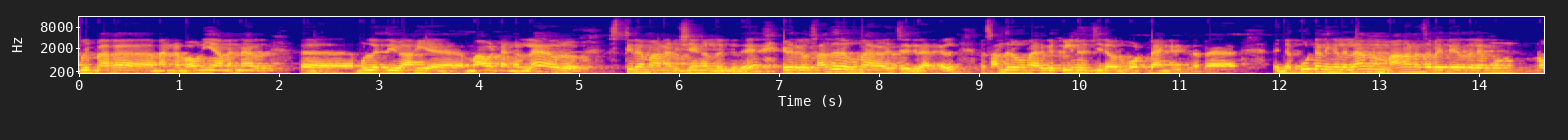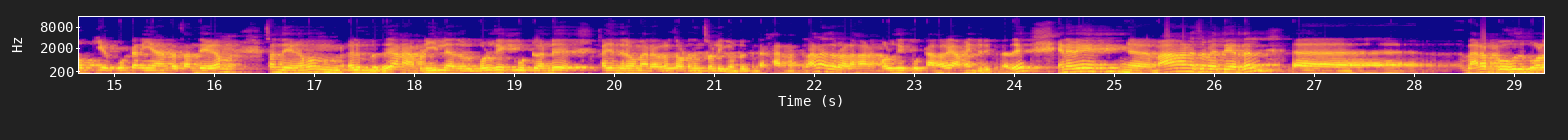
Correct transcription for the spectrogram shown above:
குறிப்பாக மன்னர் வவுனியா மன்னர் முல்லைத்தீவு ஆகிய மாவட்டங்கள்ல ஒரு ஸ்திரமான விஷயங்கள் இருக்குது. இவர்கள் சந்திரகுமாரை வச்சிருக்கிறார்கள். இப்போ சந்திரகுமாருக்கு கிளிநொச்சியில் ஒரு ஓட் பேங்க் இருக்குது. இந்த கூட்டணிகள் எல்லாம் மாகாண சபை தேர்தலை முன் நோக்கிய கூட்டணி தனியான சந்தேகம் சந்தேகமும் எழும்புது. ஆனால் அப்படி இல்லை. அது ஒரு கொள்கை கூட்டு வந்து கஜேந்திரகுமார் அவர்கள் தொடர்ந்து சொல்லிக் கொண்டிருக்கின்ற காரணத்தினால் அது ஒரு அழகான கொள்கை கூட்டாகவே அமைந்திருக்கிறது. எனவே மாகாண சபை தேர்தல் வரப்போகுது போல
